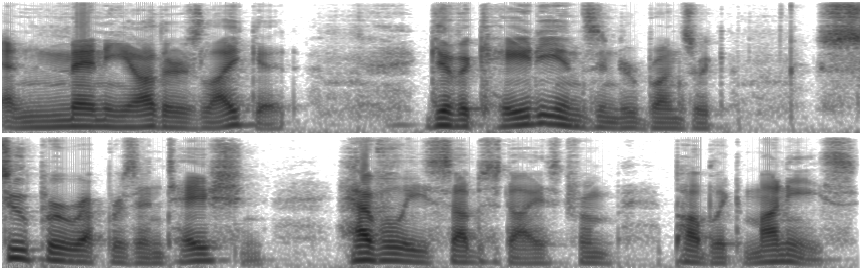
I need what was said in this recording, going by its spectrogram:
and many others like it give Acadians in New Brunswick super representation, heavily subsidized from public monies.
